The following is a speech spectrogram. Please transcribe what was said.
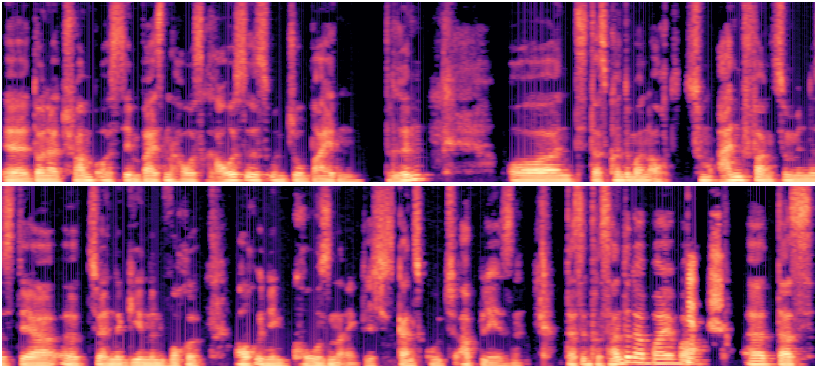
äh, Donald Trump aus dem Weißen Haus raus ist und Joe Biden drin. Und das konnte man auch zum Anfang zumindest der äh, zu Ende gehenden Woche auch in den Kursen eigentlich ganz gut ablesen. Das Interessante dabei war, ja. äh, dass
